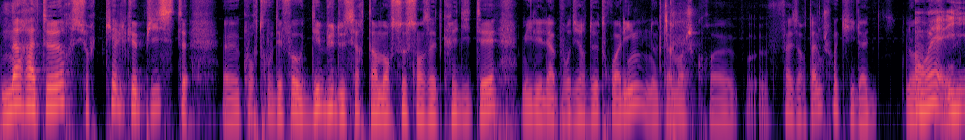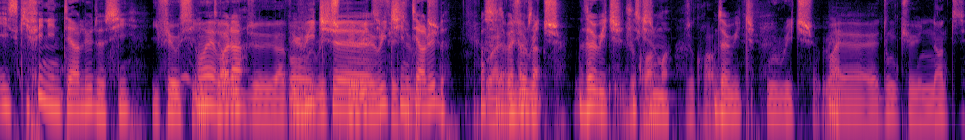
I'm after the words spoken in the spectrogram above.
narrateur sur quelques pistes euh, qu'on retrouve des fois au début de certains morceaux sans être crédité, mais il est là pour dire deux trois lignes, notamment je crois euh, Father Time, je crois qu'il a non, Ouais, il, ce qui fait une interlude aussi. il fait aussi Ouais, l'interlude euh, avant Rich, Rich, Spirit, Rich Interlude. Rich. Ça Voilà, The ça. Rich, The excuse-moi. je crois. The Rich. ou Rich. Mais, Ouais. euh, donc une, int-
